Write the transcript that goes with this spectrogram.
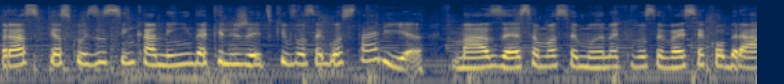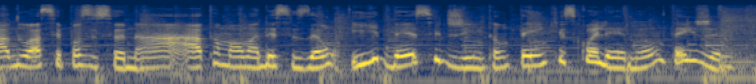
para que as coisas se encaminhem daquele jeito que você gostaria. Mas essa é uma semana que você vai ser cobrado a se posicionar, a tomar uma decisão e decidir. Então tem que escolher, não tem jeito.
